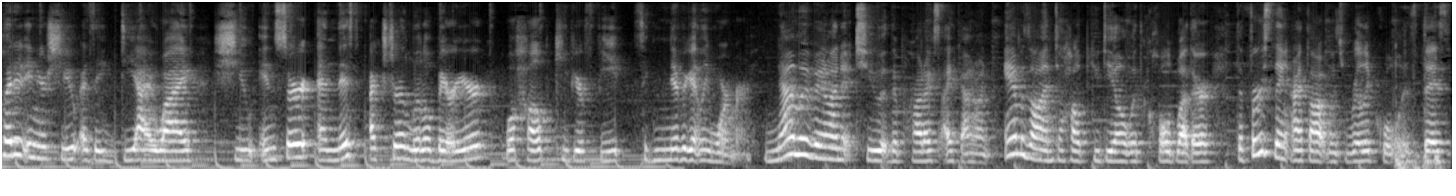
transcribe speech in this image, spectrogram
put it in your shoe as a DIY shoe insert and this extra little barrier will help keep your feet significantly warmer. Now moving on to the products I found on Amazon to help you deal with cold weather. The first thing I thought was really cool is this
